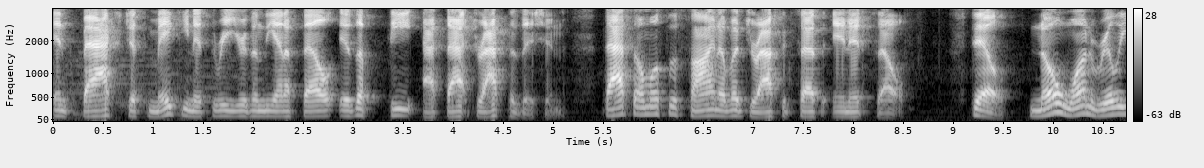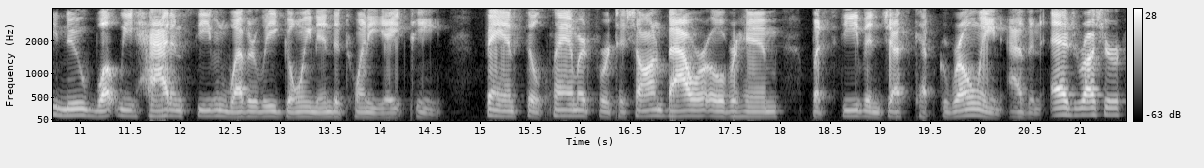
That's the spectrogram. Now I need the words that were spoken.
In fact, just making it three years in the NFL is a feat at that draft position. That's almost a sign of a draft success in itself. Still, no one really knew what we had in Stephen Weatherly going into 2018. Fans still clamored for Tashawn Bower over him, but Stephen just kept growing as an edge rusher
